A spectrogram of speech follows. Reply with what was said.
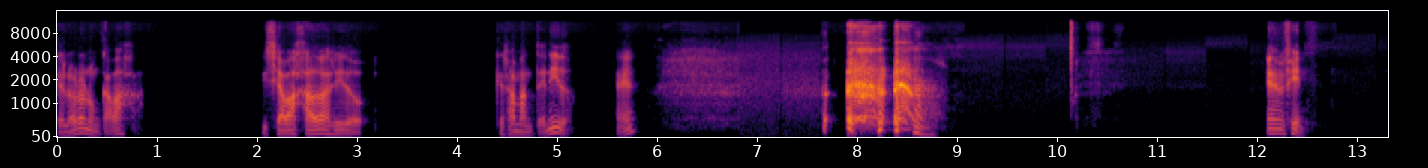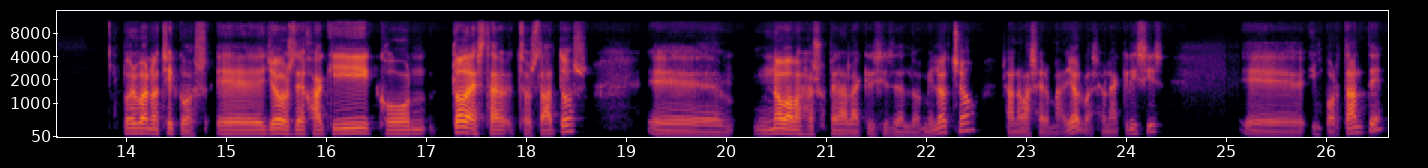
que el oro nunca baja. Y si ha bajado ha sido que se ha mantenido. ¿eh? En fin. Pues bueno, chicos, eh, yo os dejo aquí con todos estos datos. Eh, no vamos a superar la crisis del 2008, o sea, no va a ser mayor, va a ser una crisis eh, importante,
